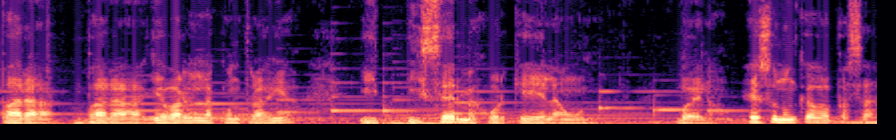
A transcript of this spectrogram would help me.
para, para llevarle la contraria y, ser mejor que Él aún. Bueno, eso nunca va a pasar.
